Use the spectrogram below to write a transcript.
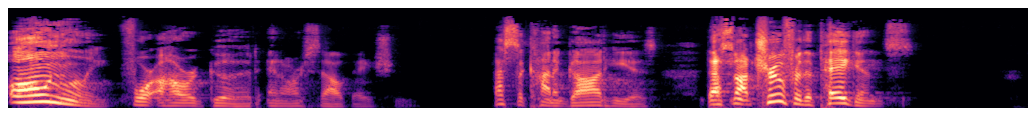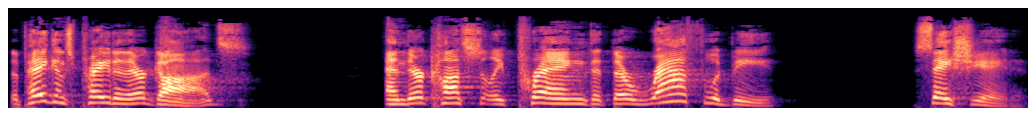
only for our good and our salvation. That's the kind of God he is. That's not true for the pagans. The pagans pray to their gods, and they're constantly praying that their wrath would be satiated,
